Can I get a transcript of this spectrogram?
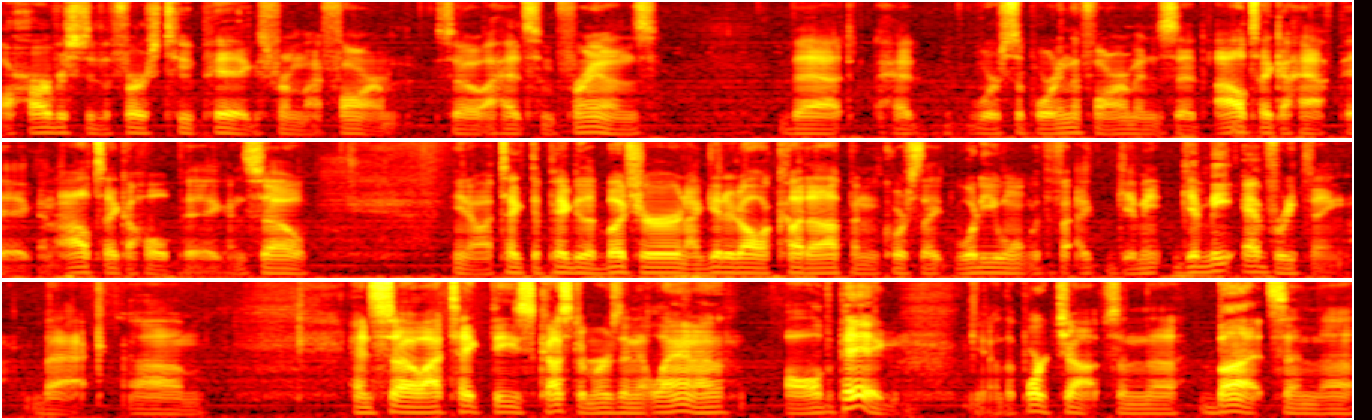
harvested the first two pigs from my farm. So I had some friends that had were supporting the farm and said, "I'll take a half pig and I'll take a whole pig." And so, you know, I take the pig to the butcher and I get it all cut up. And of course, they, "What do you want with the fat? Give me, give me everything back." Um, and so I take these customers in Atlanta all the pig, you know, the pork chops and the butts and the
